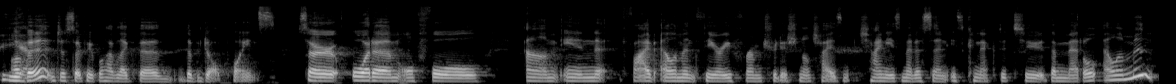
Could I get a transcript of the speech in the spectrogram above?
yeah. of it, just so people have like the the dot points. So autumn or fall um, in five element theory from traditional Chinese medicine is connected to the metal element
